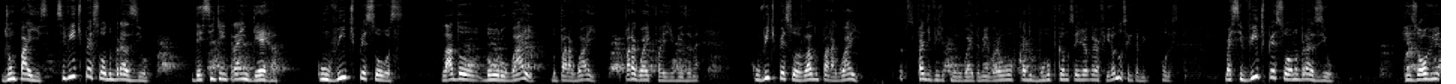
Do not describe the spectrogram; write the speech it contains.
de um país, se 20 pessoas do Brasil decide entrar em guerra com 20 pessoas lá do, do Uruguai, do Paraguai, Paraguai que faz divisa, né? Com 20 pessoas lá do Paraguai, faz divisa com o Uruguai também, agora eu vou ficar de burro porque eu não sei geografia, eu não sei também, foda-se. Mas se 20 pessoas no Brasil resolve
